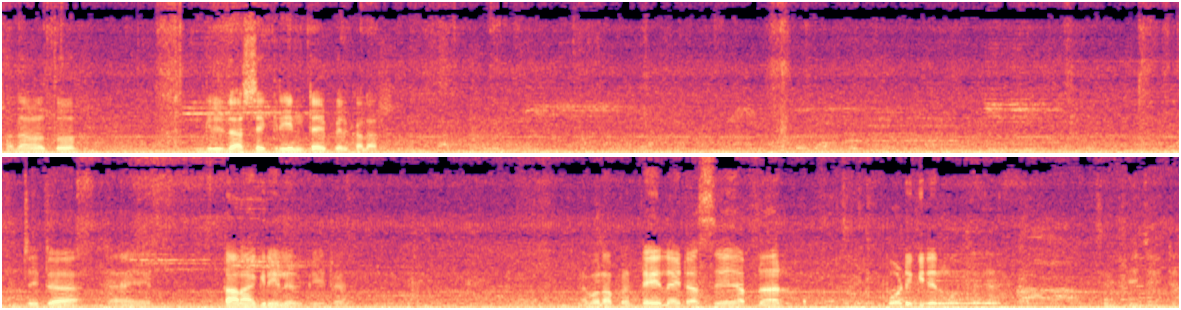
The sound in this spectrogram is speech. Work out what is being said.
সাধারণত গ্রিল আসে গ্রিন টাইপের কালার যেটা টানা গ্রিল আর কি এটা। এবং আপনার ডে লাইট আছে আপনার বডি কিটের মধ্যে হ্যাঁ? এই যে এটা।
